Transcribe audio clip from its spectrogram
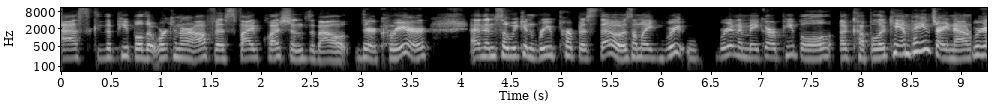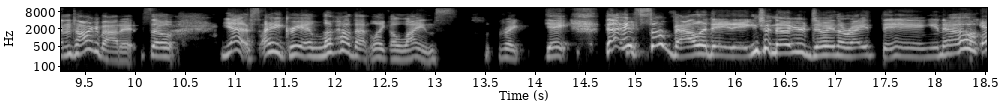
ask the people that work in our office five questions about their career. And then so we can repurpose those. I'm like, we're, we're going to make our people a couple of campaigns right now. We're going to talk about it. So yes, I agree. I love how that like aligns right yay that is so validating to know you're doing the right thing you know? Yeah.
